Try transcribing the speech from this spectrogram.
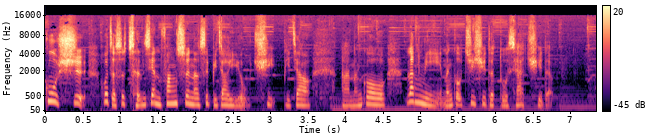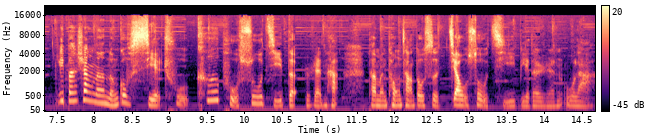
故事或者是呈现方式呢是比较有趣，比较啊能够让你能够继续的读下去的。一般上呢，能够写出科普书籍的人哈，他们通常都是教授级别的人物啦。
